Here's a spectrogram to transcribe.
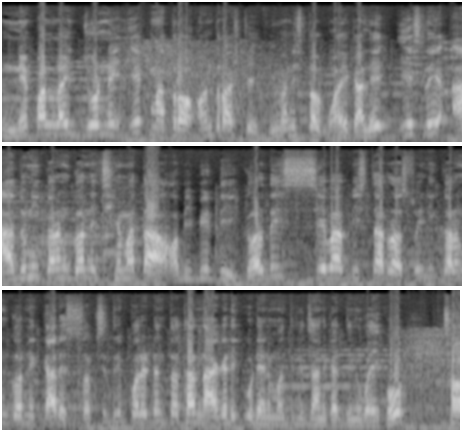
नेपाललाई जोड्ने एक मात्र अन्तर्राष्ट्रिय विमानस्थल भएकाले यसले आधुनिकरण गर्ने क्षमता अभिवृद्धि गर्दै सेवा विस्तार र शैलीकरण गर्ने कार्य सक्षेत्री पर्यटन तथा नागरिक उड्डयन मन्त्रीले जानकारी दिनुभएको छ।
